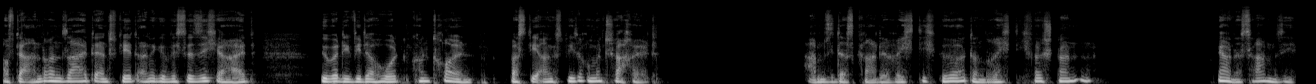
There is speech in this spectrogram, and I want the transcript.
Auf der anderen Seite entsteht eine gewisse Sicherheit über die wiederholten Kontrollen, was die Angst wiederum in Schach hält. Haben Sie das gerade richtig gehört und richtig verstanden? Ja, das haben Sie.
